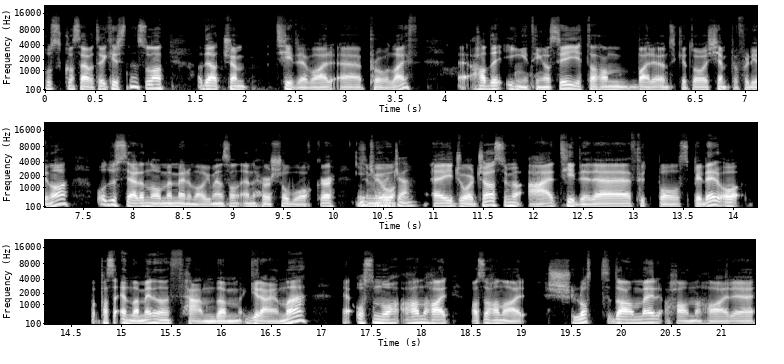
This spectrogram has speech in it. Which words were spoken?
hos konservative kristne. Sånn at det at Trump tidligere var eh, pro-life, eh, hadde ingenting å si, gitt at han bare ønsket å kjempe for de nå. Og du ser det nå med mellomvalget med en sånn en Herschel Walker I som Georgia. Jo, eh, i Georgia, som jo er tidligere footballspiller, og passer enda mer i den fandom-greiene. Eh, Også nå, han har, altså han har slått damer, han har eh,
